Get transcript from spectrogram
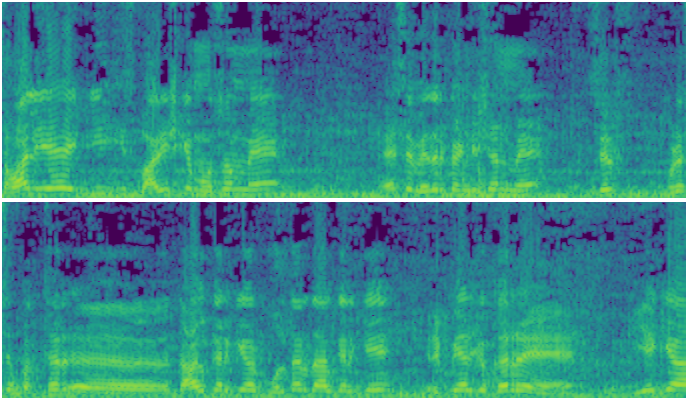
सवाल ये है कि इस बारिश के मौसम में, ऐसे वेदर कंडीशन में सिर्फ़ थोड़े से पत्थर डाल करके और कोलतर डाल करके रिपेयर जो कर रहे हैं, ये क्या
